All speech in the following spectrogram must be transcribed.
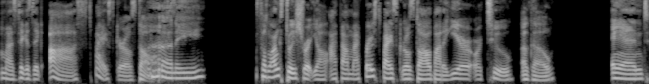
my Zig Zig Ah Spice Girls doll. honey. So, long story short, y'all, I found my first Spice Girls doll about a year or two ago. And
